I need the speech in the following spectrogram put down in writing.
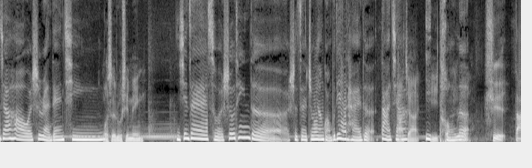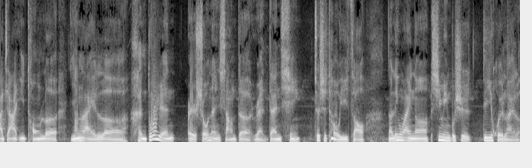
大家好，我是阮丹青，我是卢新明。你现在所收听的是在中央广播电台的《大家一同乐》，是大家一同乐，迎来了很多人耳熟能详的阮丹青，这是头一遭。嗯、那另外呢，新明不是第一回来了。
